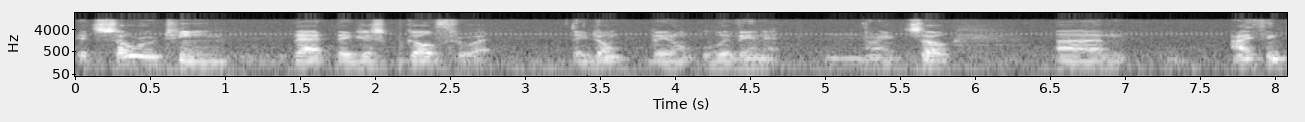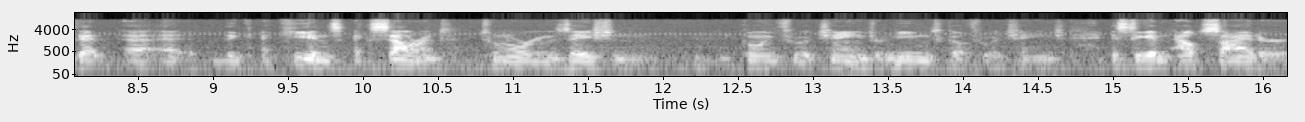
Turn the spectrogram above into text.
it's so routine that they just go through it. They don't, they don't live in it. Mm. All right, so um, I think that uh, uh, the a key accelerant to an organization going through a change or needing to go through a change is to get an outsider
